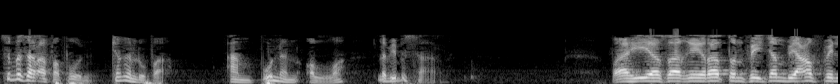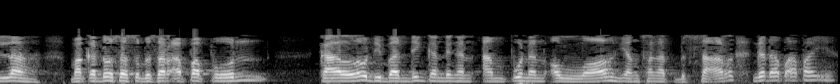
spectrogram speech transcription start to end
sebesar apa pun, jangan lupa ampunan Allah lebih besar. Fahiyya saghiratun fi jambi afillah. Maka dosa sebesar apa pun, kalau dibandingkan dengan ampunan Allah yang sangat besar, nggak ada apa-apanya.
